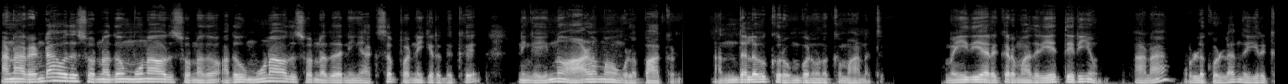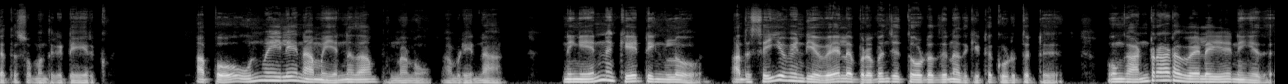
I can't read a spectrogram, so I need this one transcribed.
ஆனால் ரெண்டாவது சொன்னதும் மூணாவது சொன்னதும் அதுவும் மூணாவது சொன்னதை நீங்கள் அக்செப்ட் பண்ணிக்கிறதுக்கு நீங்கள் இன்னும் ஆழமாக உங்களை பார்க்கணும். அந்த அளவுக்கு ரொம்ப நுணுக்கமானது. அமைதியாக இருக்கிற மாதிரியே தெரியும். ஆனால் உள்ளுக்குள்ளே அந்த இறுக்கத்தை சுமந்துக்கிட்டே இருக்கும். அப்போது உண்மையிலே என்ன தான் பண்ணணும் அப்படின்னா நீங்கள் என்ன கேட்டிங்களோ அதை செய்ய வேண்டிய வேலை பிரபஞ்சத்தோடதுன்னு அதுக்கிட்ட கொடுத்துட்டு உங்கள் அன்றாட வேலையை நீங்கள் இதை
